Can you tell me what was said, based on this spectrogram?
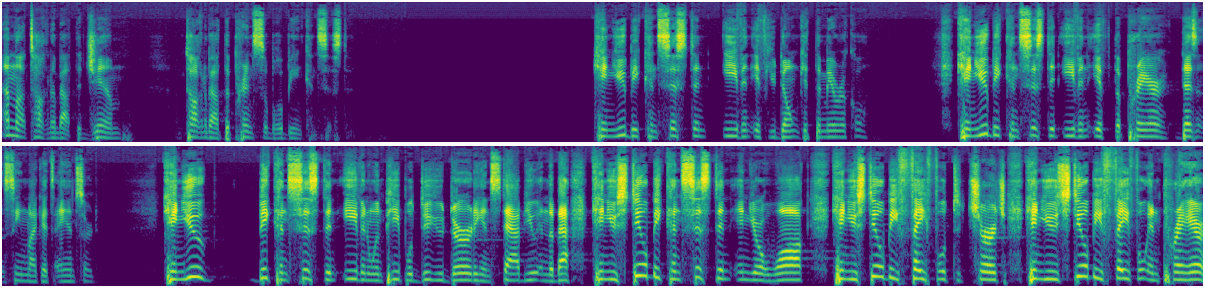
I'm not talking about the gym, I'm talking about the principle of being consistent. Can you be consistent even if you don't get the miracle? Can you be consistent even if the prayer doesn't seem like it's answered? Can you be consistent even when people do you dirty and stab you in the back? Can you still be consistent in your walk? Can you still be faithful to church? Can you still be faithful in prayer?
